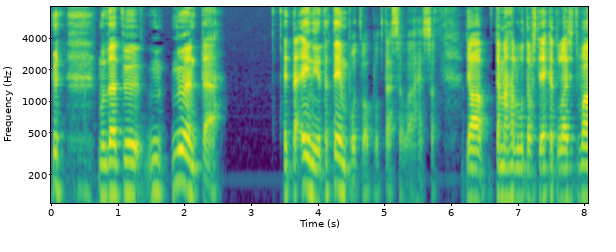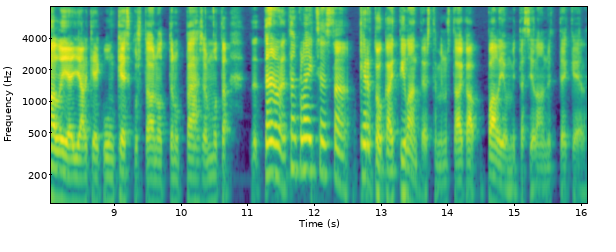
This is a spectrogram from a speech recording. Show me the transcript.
Mun täytyy myöntää, että ei niitä temput lopu tässä vaiheessa. Ja tämähän luultavasti ehkä tulee sitten vaalien jälkeen, kun keskusta on ottanut päähänsä, mutta tämä, tämä kyllä itse asiassa kertoo kai tilanteesta minusta aika paljon, mitä siellä on nyt tekeillä.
